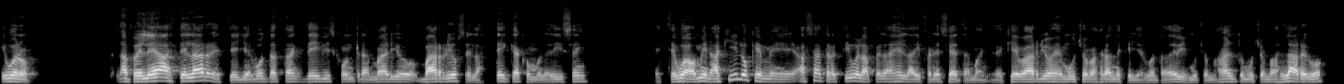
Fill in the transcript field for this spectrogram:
Y bueno, la pelea estelar, este, Gervonta Tank Davis contra Mario Barrios, el Azteca, como le dicen, este, wow, mira, aquí lo que me hace atractivo la pelea es la diferencia de tamaño. Es que Barrios es mucho más grande que Yerbonta Davis, mucho más alto, mucho más largo,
